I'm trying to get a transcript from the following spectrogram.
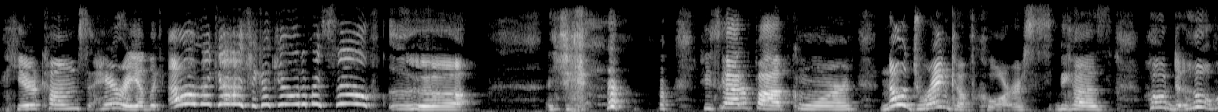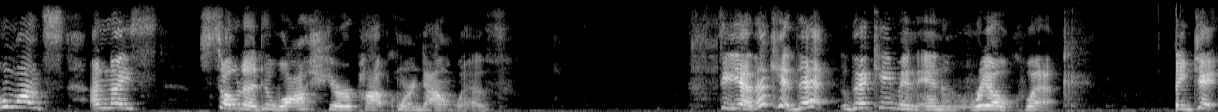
Here comes Harry. I'm like, oh my gosh, I got you all to myself. Ugh. And she, she's got her popcorn. No drink, of course, because who who who wants a nice soda to wash your popcorn down with. See, yeah, that kid that that came in in real quick. Like, J-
